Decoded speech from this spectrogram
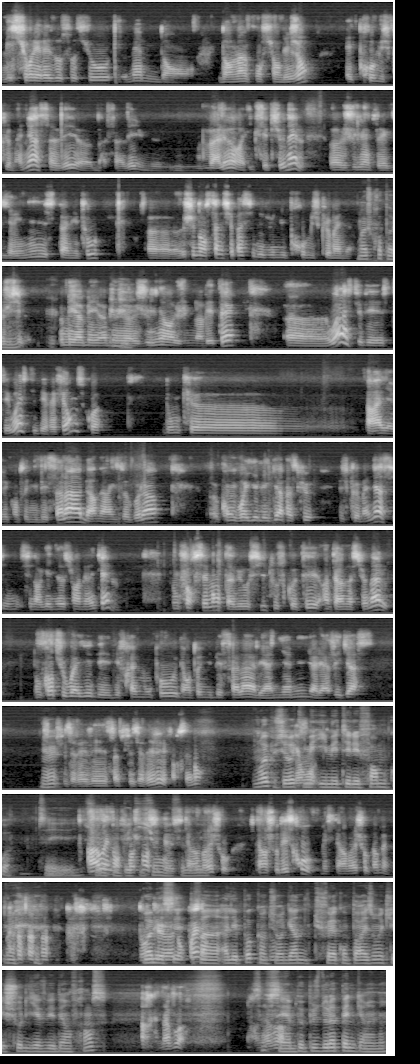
mais sur les réseaux sociaux et même dans, dans l'inconscient des gens, être pro Musclemania, ça avait, euh, bah, ça avait une, une valeur exceptionnelle. Euh, Julien Calaghirini, Stan et tout. Euh, je dans Stan, je sais pas s'il est devenu pro Musclemania. Ouais, je crois pas. Je mais mais, mais, mais Julien, Julien l'était. Euh, voilà, c'était des, c'était ouais, c'était des références quoi. Donc euh, pareil avec Anthony Bessala, Bernard Isogola, euh, quand on voyait les gars, parce que Musclemania c'est une, une, organisation américaine, donc forcément tu avais aussi tout ce côté international. Donc quand tu voyais des, des Fred Monpo, des Anthony Bessala aller à Miami, aller à Vegas, ouais. ça te faisait rêver, ça te faisait rêver forcément. Ouais, puis c'est vrai qu'ils on... mettaient les formes quoi. Ah ouais, non, franchement, c'était un vrai show. C'était un show d'escroc, mais c'était un vrai show quand même. Donc, ouais, mais euh, donc, ouais, à l'époque, quand tu regardes, tu fais la comparaison avec les shows de l'IFBB en France. Ah, rien à voir. C'est un peu plus de la peine quand même. Hein.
